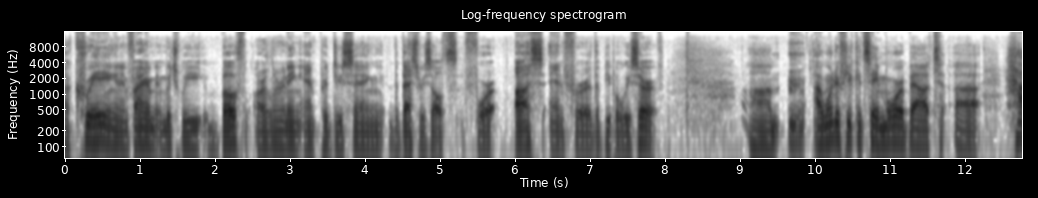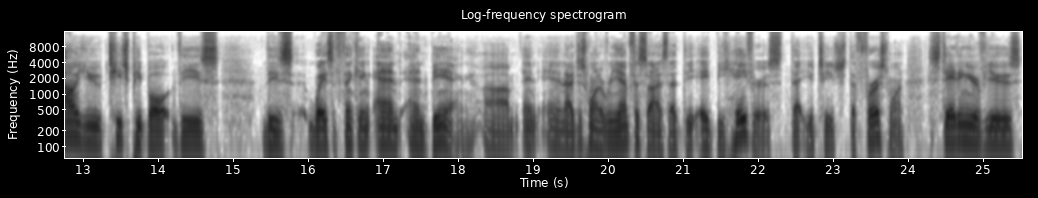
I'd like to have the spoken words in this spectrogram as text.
uh, creating an environment in which we both are learning and producing the best results for us and for the people we serve. Um, I wonder if you could say more about uh, how you teach people these these ways of thinking and and being. Um, and and I just want to reemphasize that the eight behaviors that you teach. The first one, stating your views,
